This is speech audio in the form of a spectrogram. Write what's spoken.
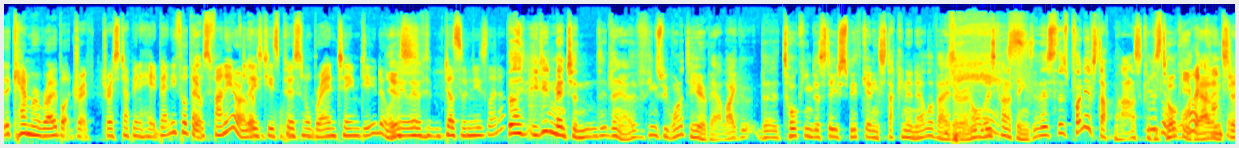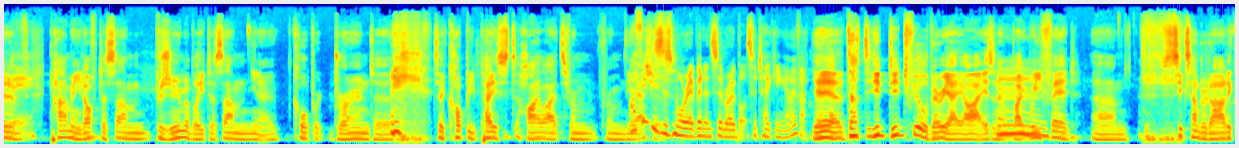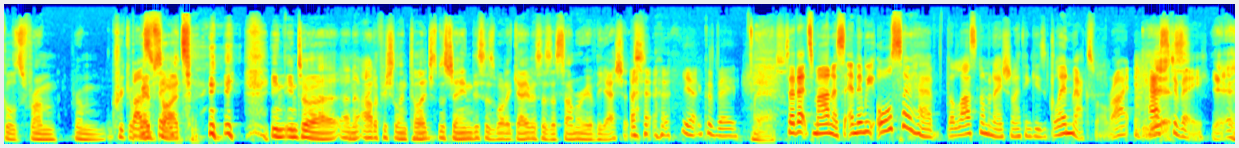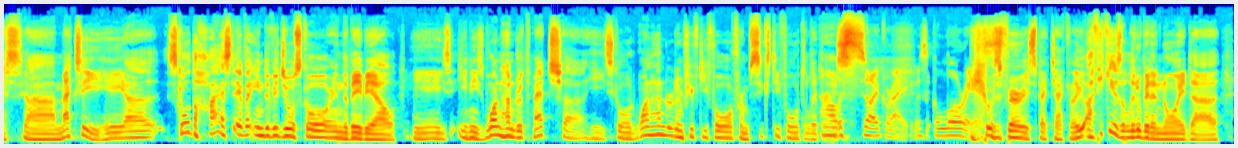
the camera robot dre- dressed up in a headband. He thought that Yep. was funny, or at Yep. least his personal brand team did, or Yes. whoever does the newsletter. But he didn't mention you know, the things we wanted to hear about, like the talking to Steve Smith getting stuck in an elevator and all these kind of things. There's there's plenty of stuff Marnus could There's be talking lot of about instead of content palming it off to some, presumably to some, you know, corporate drone to to copy paste highlights from from the I Ashes. think this this is more evidence the robots are taking over. Yeah, it, it did feel very AI, isn't it? Like we Mm. fed um, 600 articles from from cricket BuzzFeed. websites in, into a, an artificial intelligence machine. This is what it gave us as a summary of the Ashes. yeah, it could be. yes. So that's Marnus. And then we also have the last nomination, I think, is Glenn Maxwell, right? It has to be. Yes, uh, Maxi. He uh, scored the highest ever individual score in the BBL. He's in his 100th match. Uh, he scored 154 from 64 deliveries. Oh, it was so great. It was glorious. It was very spectacular. I think he was a little bit annoyed uh,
